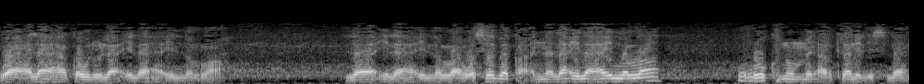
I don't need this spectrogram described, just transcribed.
وأعلاها قول لا إله إلا الله. لا إله إلا الله. وسبق أن لا إله إلا الله ركن من أركان الإسلام.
